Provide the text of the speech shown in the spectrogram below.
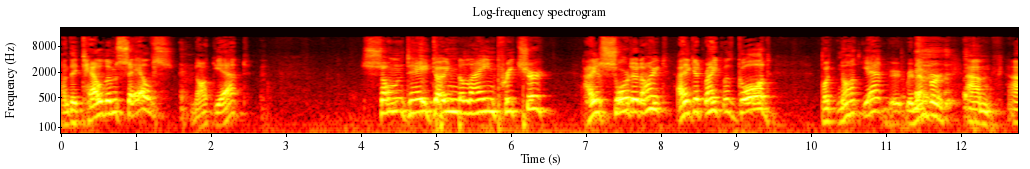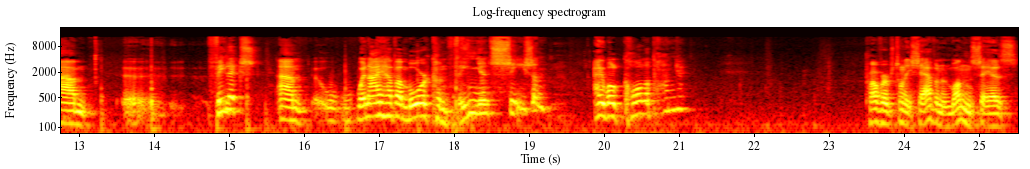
and they tell themselves, not yet. Someday down the line, preacher, I'll sort it out. I'll get right with God. But not yet. Remember, um, um, uh, Felix, um, when I have a more convenient season, I will call upon you. Proverbs 27 and 1 says,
